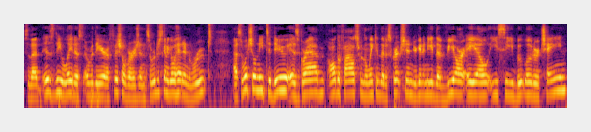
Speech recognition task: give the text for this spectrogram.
So that is the latest over-the-air official version. So we're just going to go ahead and root. Uh, so what you'll need to do is grab all the files from the link in the description. You're going to need the VRALEC bootloader chain.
